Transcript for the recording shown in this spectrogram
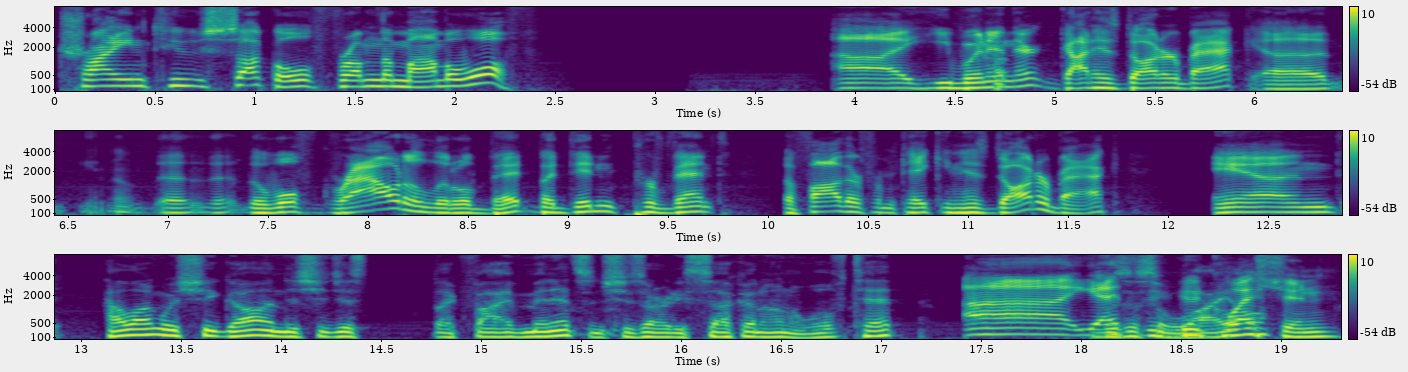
trying to suckle from the mama wolf. Uh, he went in there, got his daughter back. Uh, you know, the, the, the wolf growled a little bit, but didn't prevent the father from taking his daughter back. And How long was she gone? Did she just like five minutes and she's already sucking on a wolf tit? Uh, yeah, Was it's this a a good while? question.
